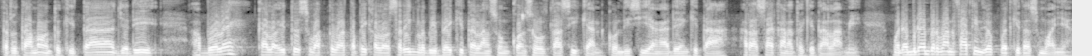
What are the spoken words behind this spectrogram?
terutama untuk kita. Jadi ah, boleh kalau itu sewaktu-waktu, tapi kalau sering lebih baik kita langsung konsultasikan kondisi yang ada yang kita rasakan atau kita alami. Mudah-mudahan bermanfaat ini dok buat kita semuanya.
